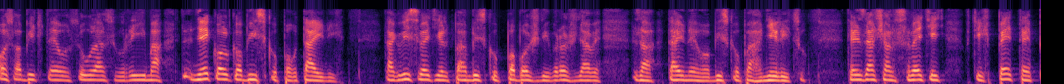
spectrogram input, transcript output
osobitného súhlasu Ríma niekoľko biskupov tajných tak vysvetil pán biskup pobožný v Rožňave za tajného biskupa Hnilicu. Ten začal svetiť v tých PTP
